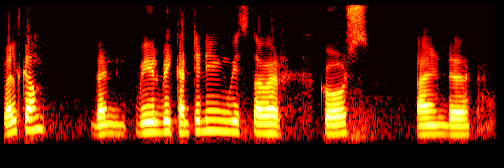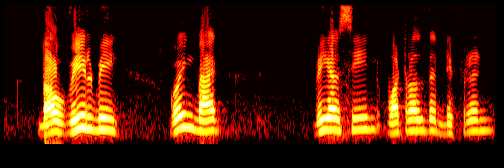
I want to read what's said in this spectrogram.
welcome. Then we will be continuing with our course and uh, now we will be going back. We have seen what are all the different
